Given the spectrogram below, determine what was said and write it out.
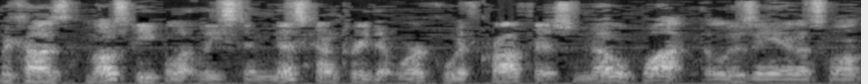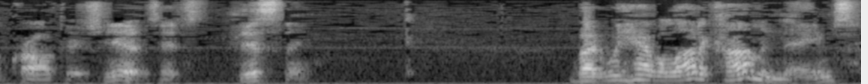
because most people, at least in this country that work with crawfish, know what the Louisiana swamp crawfish is. It's this thing. But we have a lot of common names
